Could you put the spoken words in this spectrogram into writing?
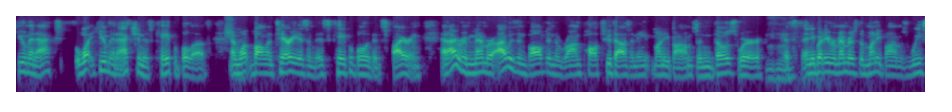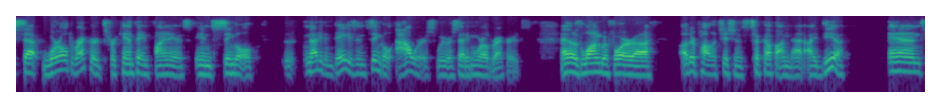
human action what human action is capable of and what voluntarism is capable of inspiring. And i remember i was involved in the ron paul 2008 money bombs and those were mm-hmm. if anybody remembers the money bombs we set world records for campaign finance in single not even days in single hours we were setting world records. And it was long before uh, other politicians took up on that idea. And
